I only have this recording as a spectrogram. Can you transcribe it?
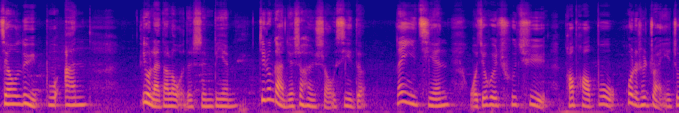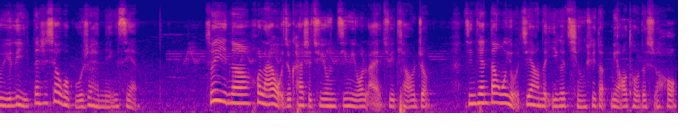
焦虑、不安，又来到了我的身边。这种感觉是很熟悉的。那以前我就会出去跑跑步，或者是转移注意力，但是效果不是很明显。所以呢，后来我就开始去用精油来去调整。今天当我有这样的一个情绪的苗头的时候，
